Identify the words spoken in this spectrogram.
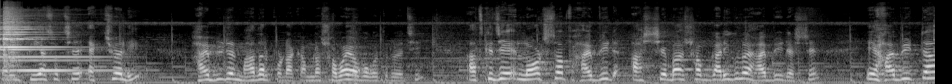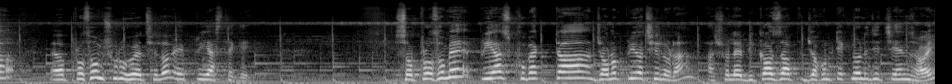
কারণ প্রিয়াস হচ্ছে অ্যাকচুয়ালি হাইব্রিডের মাদার প্রোডাক্ট আমরা সবাই অবগত রয়েছি। আজকে যে লর্ডস অফ হাইব্রিড আসছে বা সব গাড়িগুলো হাইব্রিড আসছে, এই হাইব্রিডটা প্রথম শুরু হয়েছিল এই প্রিয়াস থেকেই। সো প্রথমে প্রিয়াস খুব একটা জনপ্রিয় ছিল না। আসলে বিকজ অফ যখন টেকনোলজি চেঞ্জ হয়,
